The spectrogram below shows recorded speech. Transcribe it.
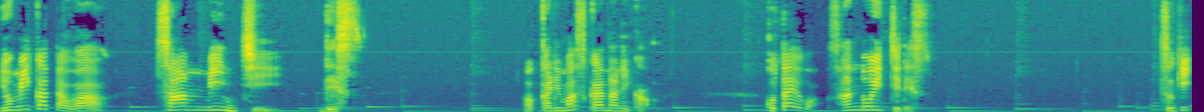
読み方は、三民地です。わかりますか？何か。答えはサンドイッチです。次。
